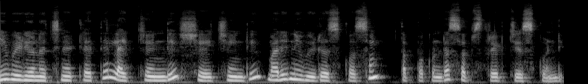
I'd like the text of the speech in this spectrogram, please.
ఈ వీడియో నచ్చినట్లయితే లైక్ చేయండి షేర్ చేయండి. మరిన్ని వీడియోస్ కోసం తప్పకుండా సబ్స్క్రైబ్ చేసుకోండి.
